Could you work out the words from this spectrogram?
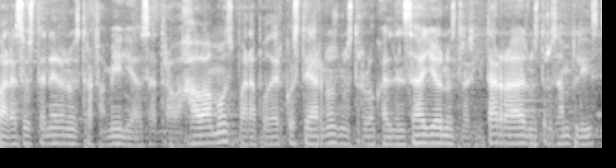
para sostener a nuestra familia. O sea, trabajábamos para poder costearnos nuestro local de ensayo, nuestras guitarras, nuestros amplis.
